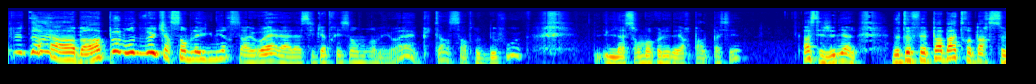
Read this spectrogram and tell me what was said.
putain, ah, bah un peu mon neveu qui ressemble à Ignir, sérieux. Ouais, la, cicatrice en moins, mais ouais, putain, c'est un truc de fou. Il l'a sûrement connu d'ailleurs par le passé. Ah, c'est génial. Ne te fais pas battre par ce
